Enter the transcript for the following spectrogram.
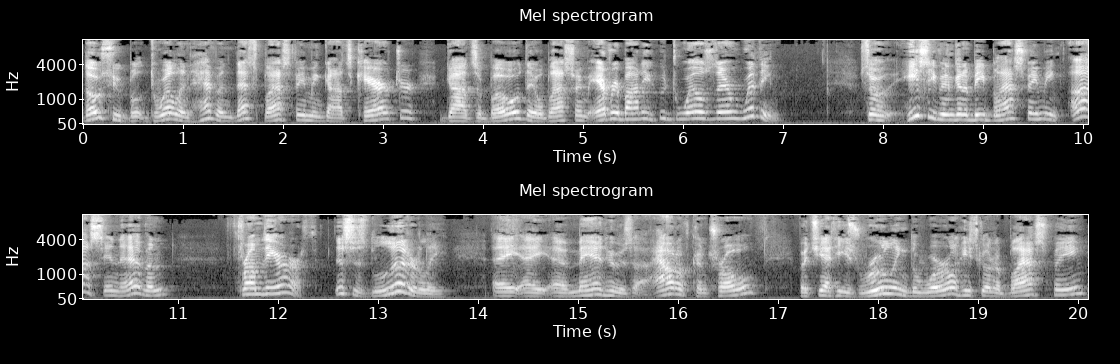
those who dwell in heaven, that's blaspheming God's character, God's abode. They will blaspheme everybody who dwells there with him. So he's even going to be blaspheming us in heaven from the earth. This is literally a, a, a man who is uh, out of control, but yet he's ruling the world. He's going to blaspheme.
